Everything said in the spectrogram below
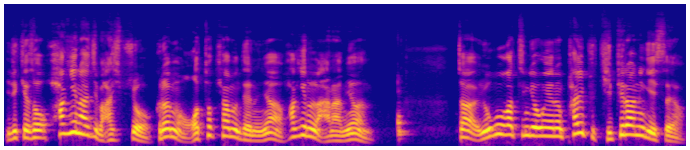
이렇게 해서 확인하지 마십시오. 그러면 어떻게 하면 되느냐? 확인을 안 하면 자, 요거 같은 경우에는 파이프 깊이라는 게 있어요.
